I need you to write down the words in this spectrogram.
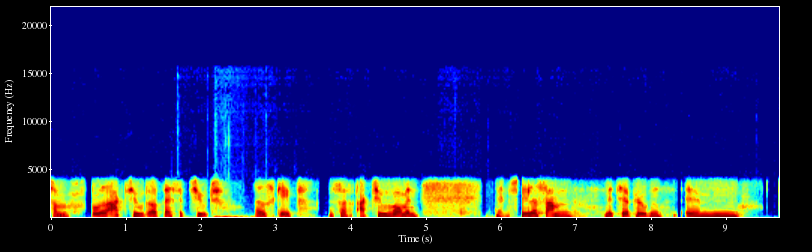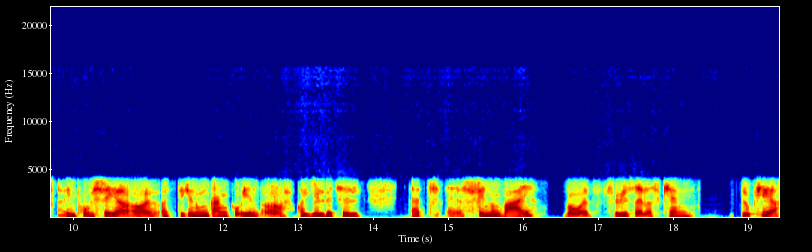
som både aktivt og receptivt redskab. Altså aktivt, hvor man, man spiller sammen med terapeuten, øhm, improviserer, og, og det kan nogle gange gå ind og, og hjælpe til at, altså, finde nogle veje, hvor at følelser ellers kan blokere,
